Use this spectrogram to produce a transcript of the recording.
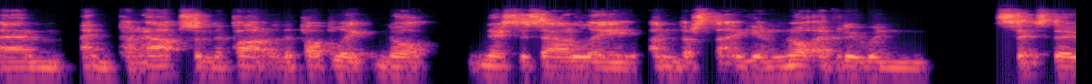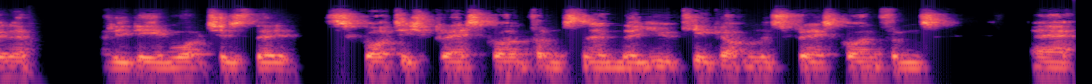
um, and perhaps on the part of the public not necessarily understanding. You know, not everyone sits down every day and watches the Scottish press conference and the UK government's press conference uh,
